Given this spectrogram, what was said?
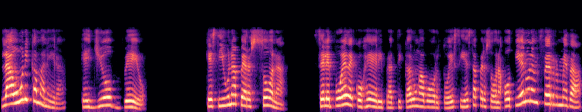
La única manera que yo veo que si una persona se le puede coger y practicar un aborto es si esa persona o tiene una enfermedad,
